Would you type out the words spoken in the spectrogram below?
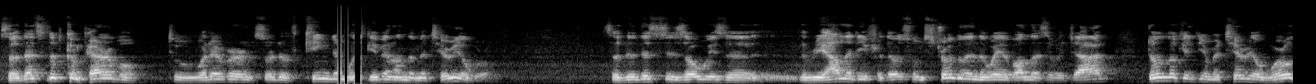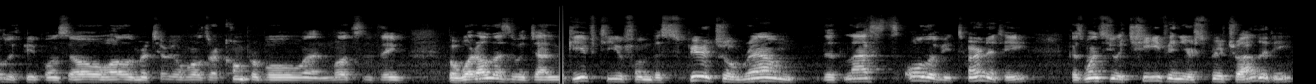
So that's not comparable to whatever sort of kingdom was given on the material world. So this is always a, the reality for those whom struggle in the way of Allah don't look at your material world with people and say, oh all the material worlds are comparable and what's the thing. But what Allah give to you from the spiritual realm that lasts all of eternity because once you achieve in your spirituality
